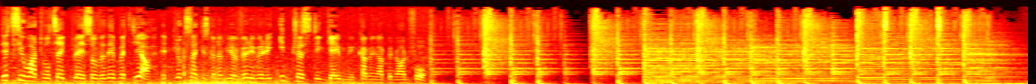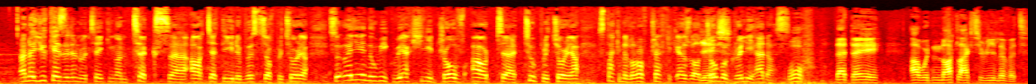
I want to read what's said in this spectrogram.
Let's see what will take place over there. But yeah, it looks like it's going to be a very, very interesting game coming up in round four. I know UKZN were taking on Tuks uh, out at the University of Pretoria. So earlier in the week, we actually drove out uh, to Pretoria, stuck in a lot of traffic as well. Yes. Joburg really had us. Ooh, that day, I would not like to relive it.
